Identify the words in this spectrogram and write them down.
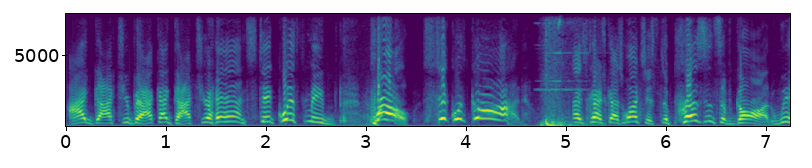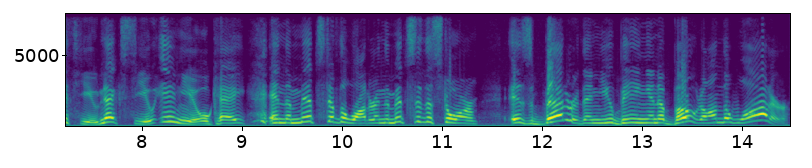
I got your back. I got your hand. Stick with me. Bro, stick with God. Guys, guys, guys, watch this. The presence of God with you, next to you, in you, okay? In the midst of the water, in the midst of the storm, is better than you being in a boat on the water.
